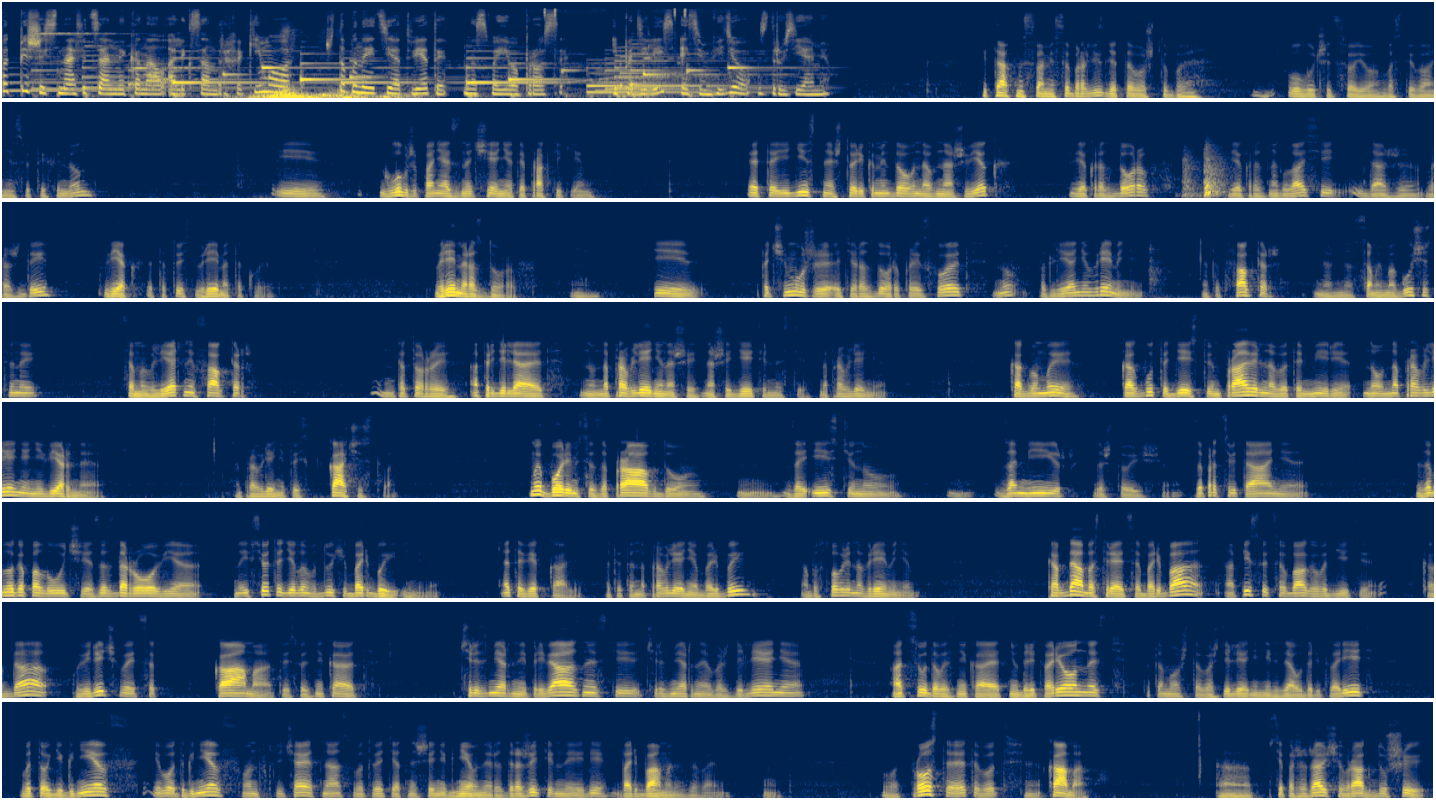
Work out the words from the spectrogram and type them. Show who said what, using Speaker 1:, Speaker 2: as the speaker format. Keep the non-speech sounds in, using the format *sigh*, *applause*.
Speaker 1: Подпишись на официальный канал Александра Хакимова, чтобы найти ответы на свои вопросы. И поделись этим видео с друзьями.
Speaker 2: Итак, мы с вами собрались для того, чтобы улучшить свое воспевание святых имен и глубже понять значение этой практики. Это единственное, что рекомендовано в наш век, век раздоров, век разногласий и даже вражды. Век — это то есть время такое, время раздоров. И почему же эти раздоры происходят? Ну, под влиянием времени. Этот фактор, наверное, самый могущественный, самый влиятельный фактор, который определяет ну, направление нашей, нашей деятельности, направление. Как бы мы как будто действуем правильно в этом мире, но направление неверное. Направление, то есть качество. Мы боремся за правду, за истину, за мир, за что еще? За процветание, за благополучие, за здоровье. Ну и все это делаем в духе борьбы именно. Это век Кали. Вот это направление борьбы обусловлено временем. Когда обостряется борьба, описывается в Бхагавадгите, когда увеличивается кама, то есть возникают чрезмерные привязанности, чрезмерное вожделение, отсюда возникает неудовлетворенность, потому что вожделение нельзя удовлетворить, в итоге гнев, и вот гнев, он включает нас вот в эти отношения гневные, раздражительные или борьба мы называем. Вот. Просто это вот кама, а, всепожирающий враг души.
